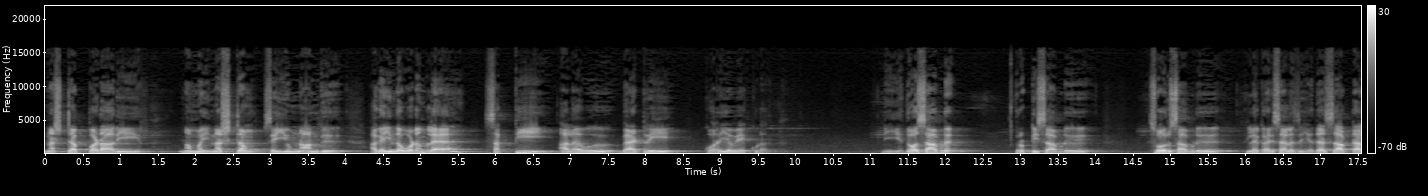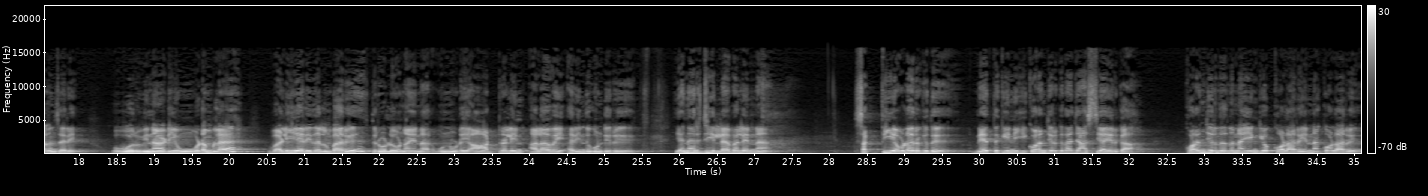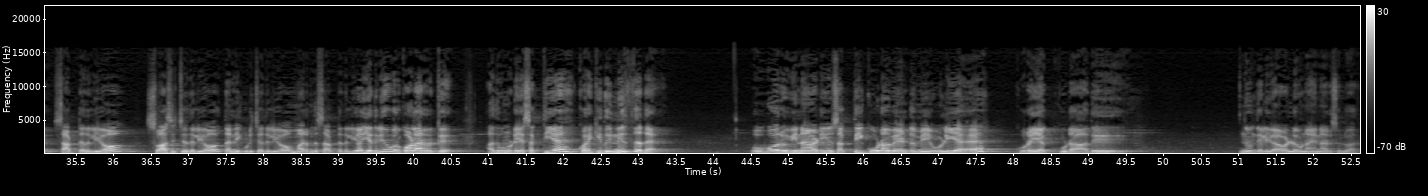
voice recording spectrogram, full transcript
நஷ்டப்படாதீர். நம்மை நஷ்டம் செய்யும் நான்கு. ஆக இந்த உடம்புல சக்தி அளவு பேட்ரி குறையவே கூடாது. நீ ஏதோ சாப்பிடு. ரொட்டி சாப்பிடு சோறு சாப்பிடு இல்லை கரிசாலை எதை சாப்பிட்டாலும் சரி ஒவ்வொரு வினாடியும் உன் உடம்புல வழி எறிதல் பாரு திருவள்ளுவர் நாயனார். உன்னுடைய ஆற்றலின் அளவை அறிந்து கொண்டிரு. எனர்ஜி லெவல் என்ன? சக்தி எவ்வளோ இருக்குது? நேற்றுக்கு இன்னைக்கு குறைஞ்சிருக்குதா? ஜாஸ்தி ஆயிருக்கா? குறைஞ்சிருந்ததுன்னா எங்கேயோ கோளாறு. என்ன கோளாறு? சாப்பிட்டதுலையோ சுவாசித்ததுலையோ தண்ணி குடித்ததுலையோ மருந்து சாப்பிட்டதுலையோ எதுலேயோ ஒரு கோளாறு இருக்குது அது உன்னுடைய சக்தியை குறைக்குது நிறுத்ததை. ஒவ்வொரு வினாடியும் சக்தி கூட வேண்டுமே ஒழிய குறையக்கூடாது. இன்னும் தெளிவாக வள்ளுவ நாயனார் சொல்வார்.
